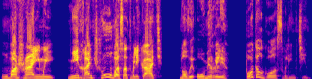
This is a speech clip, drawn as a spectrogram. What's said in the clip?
«Уважаемый, не хочу вас отвлекать, но вы умерли!» — подал голос Валентин.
